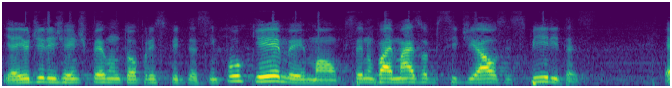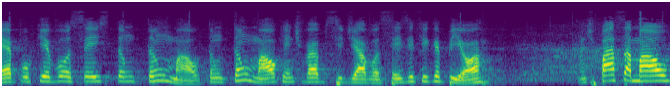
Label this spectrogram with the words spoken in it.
E aí o dirigente perguntou para o espírito assim: Por que, meu irmão, que você não vai mais obsidiar os espíritas? é porque vocês estão tão mal, estão tão mal que a gente vai obsidiar vocês e fica pior. A gente passa mal.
